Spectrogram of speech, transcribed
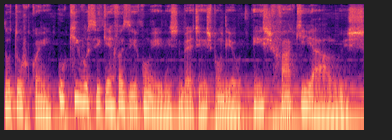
Dr. Quinn, o que você quer fazer com eles? Betty respondeu: Esfaqueá-los.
